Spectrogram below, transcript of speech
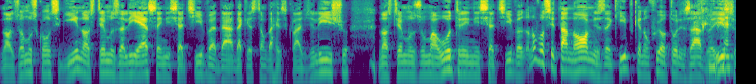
Nós vamos conseguir, nós temos ali essa iniciativa da, da questão da reciclagem de lixo, nós temos uma outra iniciativa, eu não vou citar nomes aqui, porque não fui autorizado a isso,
